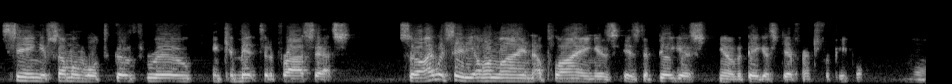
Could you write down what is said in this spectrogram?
seeing if someone will go through and commit to the process. So I would say the online applying is, is the biggest, you know, the biggest difference for people. Yeah.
